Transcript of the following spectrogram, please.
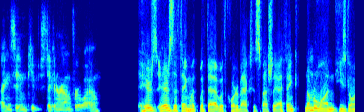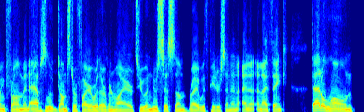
I can see him keep sticking around for a while. here's here's the thing with with that with quarterbacks especially. I think number one, he's going from an absolute dumpster fire with Urban Meyer to a new system, right, with Pederson, and and and I think that alone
